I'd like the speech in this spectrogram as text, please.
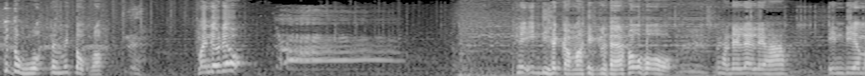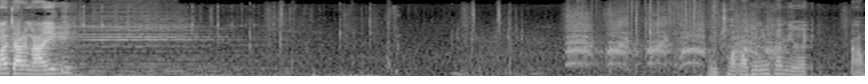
ไม่ตกหัวเลยไม่ตกหรอกมาเดี๋ยวเดี๋ยวเพลงอินเดียกลับมาอีกแล้วโอ้โหไม่ทันได้เล่นเลยฮะ อินเดียมาจากไหน ผมชอบตอนที่ไม่ค่อยมีเลยเอาว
